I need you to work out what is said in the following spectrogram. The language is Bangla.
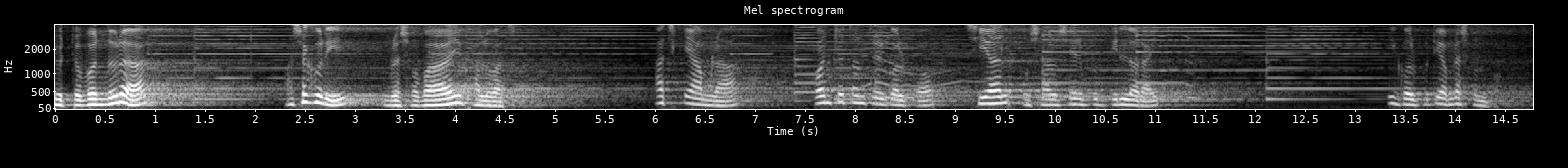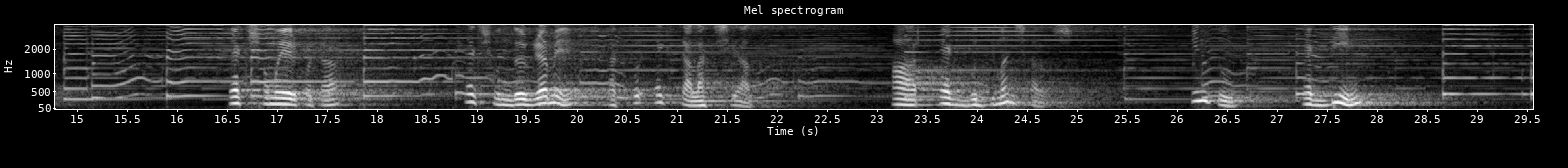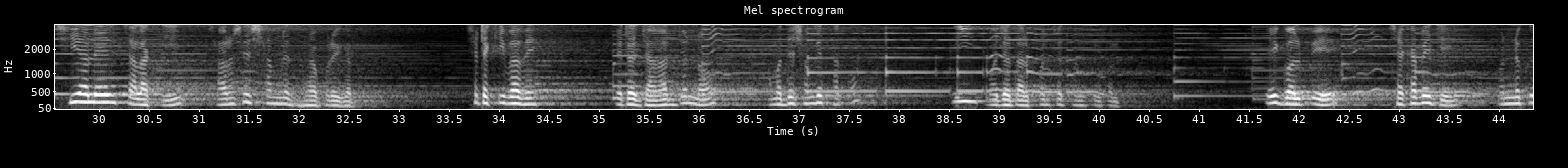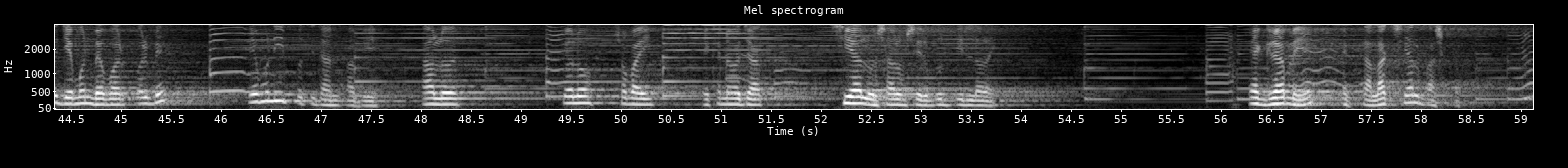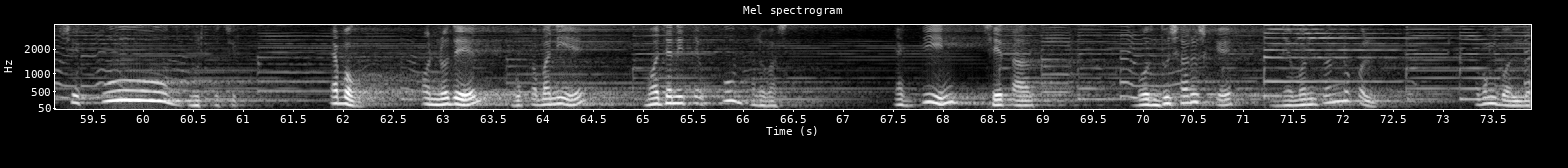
ছোট্ট বন্ধুরা, আশা করি আমরা সবাই ভালো আছি। আজকে আমরা পঞ্চতন্ত্রের গল্প শিয়াল ও সারসের বুদ্ধির লড়াই, এই গল্পটি আমরা শুনব। এক সময়ের কথা, এক সুন্দর গ্রামে থাকতো এক চালাক শিয়াল আর এক বুদ্ধিমান সারস। কিন্তু একদিন শিয়ালের চালাকি সারসের সামনে ধরা পড়ে গেল। সেটা কীভাবে? এটা জানার জন্য আমাদের সঙ্গে থাকো এই মজাদার পঞ্চতন্ত্র গল্প এই গল্পে শেখাবে যে অন্যকে যেমন ব্যবহার করবে, তেমনই প্রতিদান পাবে। তাহলে চলো সবাই দেখে নেওয়া যাক শিয়াল ও সারসের বুদ্ধির লড়াই। এক গ্রামে এক চালাক শিয়াল বাস করে সে খুব ধূর্ত ছিল। এবং অন্যদের বোকা বানিয়ে মজা নিতে খুব ভালোবাসত। একদিন সে তার বন্ধু সারসকে নেমন্তন্ন করল এবং বলল,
